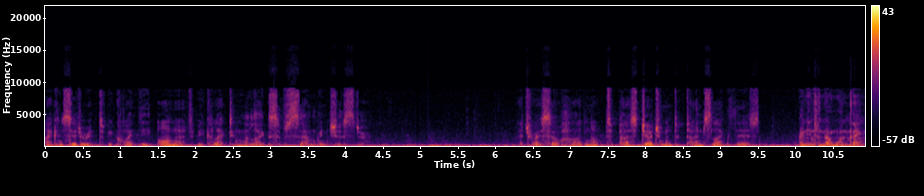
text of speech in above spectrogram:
I consider it to be quite the honor to be collecting the likes of Sam Winchester. I try so hard not to pass judgment at times like this. I need to know one thing.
